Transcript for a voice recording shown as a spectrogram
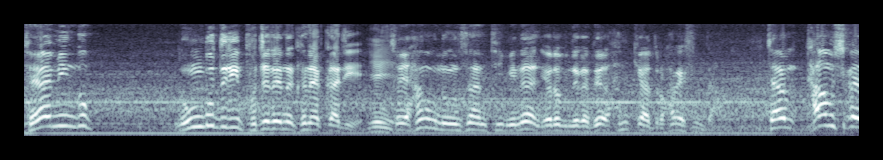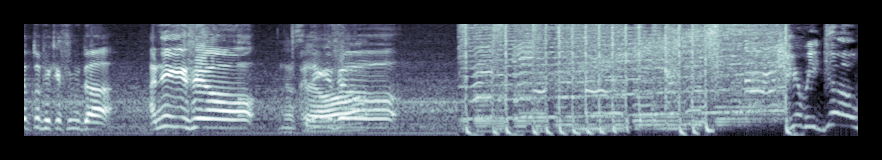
대한민국 농부들이 부자되는 그날까지. 저희 한국농수산TV는 여러분들과 늘 함께하도록 하겠습니다. 자 그럼 다음 시간에 또 뵙겠습니다. 안녕히 계세요. 안녕하세요. 안녕히 계세요. Here we go.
